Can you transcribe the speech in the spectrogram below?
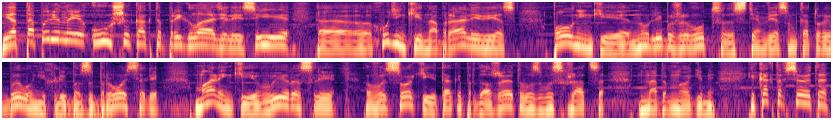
И оттопыренные уши как-то пригладились, и э, худенькие набрали вес, полненькие, ну, либо живут с тем весом, который был у них, либо сбросили, маленькие выросли, высокие так и продолжают возвышаться над многими. И как-то все это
